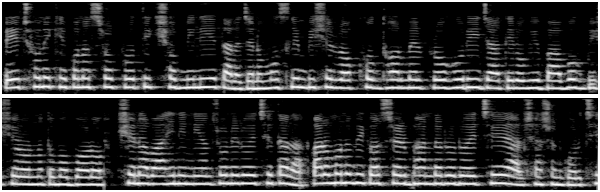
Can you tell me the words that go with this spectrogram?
পেছনে ক্ষেপণাস্ত্র প্রতীক সব মিলিয়ে তারা যেন মুসলিম বিশ্বের রক্ষক, ধর্মের প্রহরী, জাতির অভিভাবক, বিশ্বের অন্যতম বড় সেনাবাহিনীর নিয়ন্ত্রণে রয়েছে তারা। পারমাণবিক অস্ত্রের ভান্ডারও রয়েছে আর শাসন করছে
